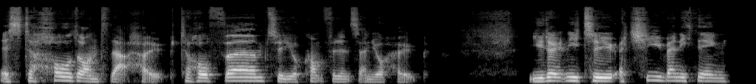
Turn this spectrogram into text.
is to hold on to that hope, to hold firm to your confidence and your hope. You don't need to achieve anything.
